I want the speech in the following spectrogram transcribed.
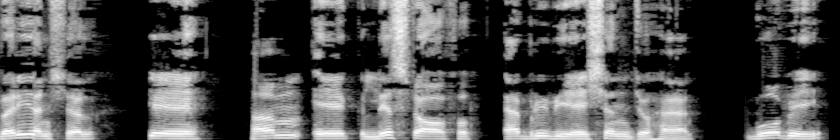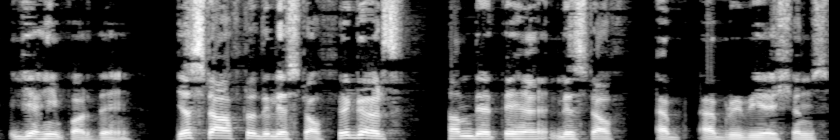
ویری اسینشیل کہ ہم ایک لسٹ آف ایبریویشن جو ہے وہ بھی یہیں پر دیں۔ Just after the list of figures ہم دیتے ہیں لسٹ آف ایبریویشنس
